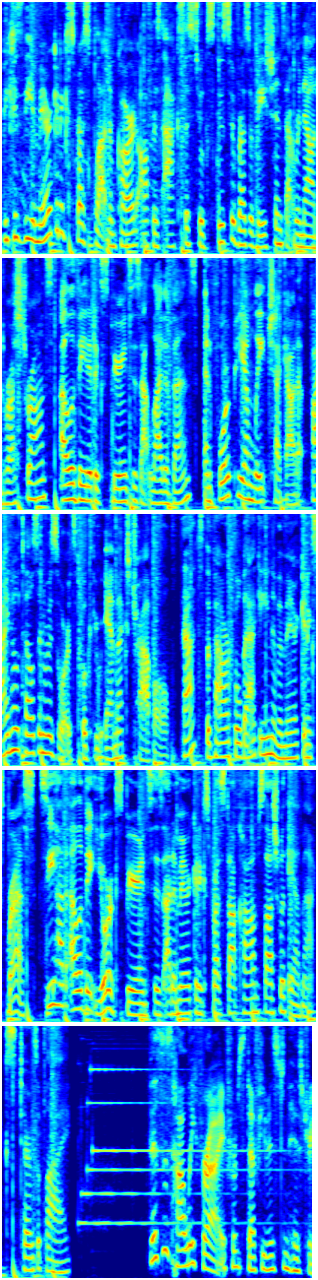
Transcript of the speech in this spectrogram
because the American Express Platinum card offers access to exclusive reservations at renowned restaurants, elevated experiences at live events, and 4 p.m. late checkout at fine hotels and resorts booked through Amex Travel. That's the powerful backing of American Express. See how to elevate your experiences at americanexpress.com slash with Amex. Terms apply. This is Holly Fry from Stuff You Missed in History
